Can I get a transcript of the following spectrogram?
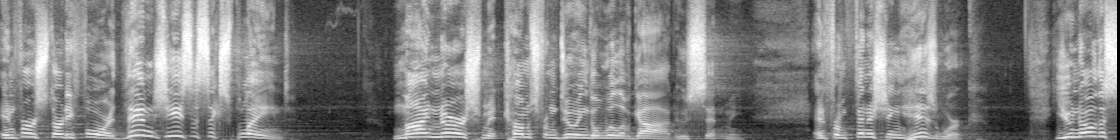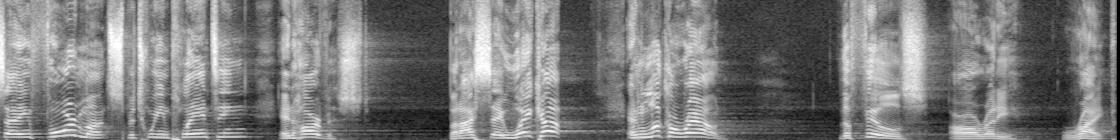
in verse 34 Then Jesus explained, My nourishment comes from doing the will of God who sent me and from finishing his work. You know the saying, four months between planting and harvest. But I say, wake up and look around. The fields are already ripe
